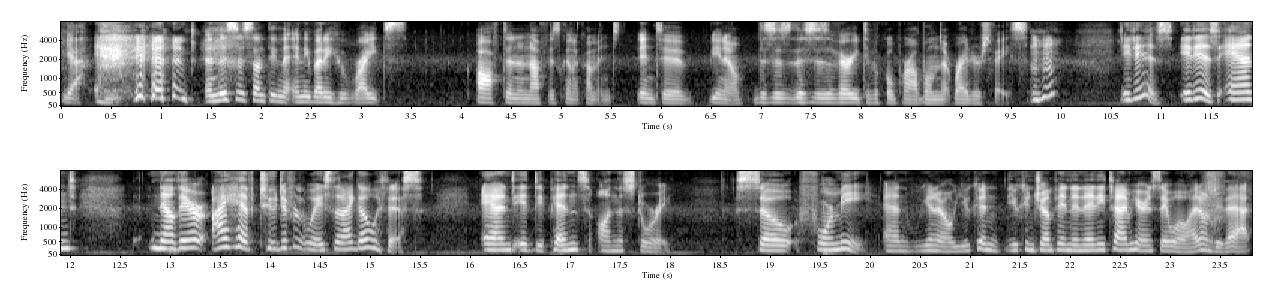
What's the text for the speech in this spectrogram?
Yeah. and And this is something that anybody who writes often enough is going to come in, into, you know, this is this is a very typical problem that writers face. Mm-hmm. It is. It is. And now there I have two different ways that I go with this. And it depends on the story. So for me, and you know, you can you can jump in at any time here and say, "Well, I don't do that."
